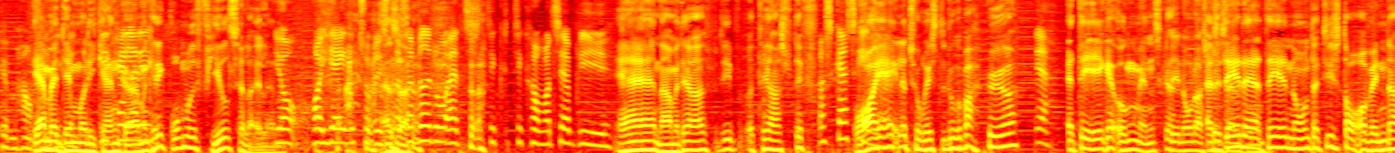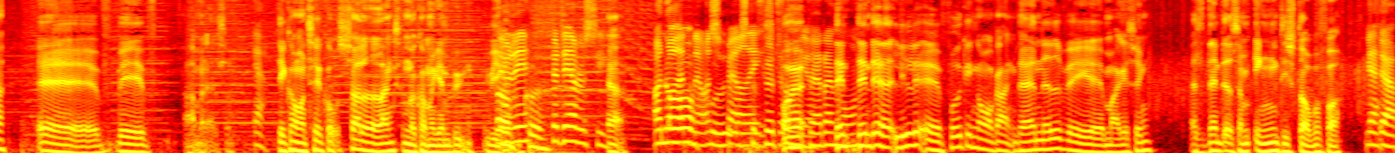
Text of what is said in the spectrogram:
København. Ja, men det må de gerne gøre. Man det- kan ikke bruge mod Fields eller eller andet. Jo, royale turister, Altså- så ved du, at det, det kommer til at blive... Ja, nej, men det er også, fordi, det er også det Der skal ske royale turister. Du kan bare høre, Ja. at det ikke er unge mennesker. Det er nogen, der er altså, det, er der, det er nogen, der de står og venter øh, ved... Jamen altså, Ja. det kommer til at gå så langsomt at komme igennem byen i Det er det, det, er det jeg vil sige. Ja. Og noget af Åh, den er også jeg spærret af. flytte skal Prøv at høre. den, den der lille øh, fodgængerovergang, der er nede ved øh, Magasin, altså den der, som ingen de stopper for, Ja. Ja,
